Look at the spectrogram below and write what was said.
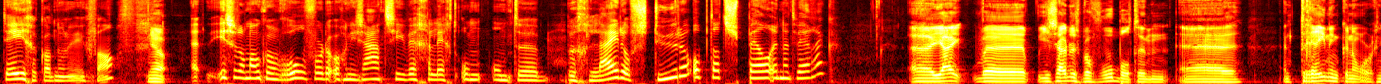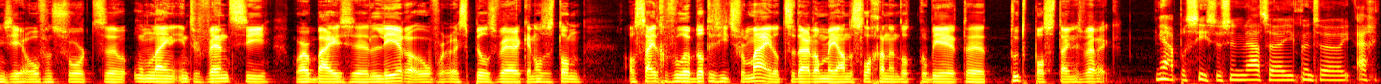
tegen kan doen in ieder geval. Ja. Eh, Is er dan ook een rol voor de organisatie weggelegd om, om te begeleiden of sturen op dat spel in het werk? Eh, ja, we, je zou dus bijvoorbeeld een, eh, een training kunnen organiseren of een soort online interventie waarbij ze leren over uh, speelswerk. En als, het dan, als zij het gevoel hebben dat is iets voor mij, dat ze daar dan mee aan de slag gaan en dat proberen te, toe te passen tijdens werk. Ja, precies. Dus inderdaad, eh, je kunt eh, eigenlijk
